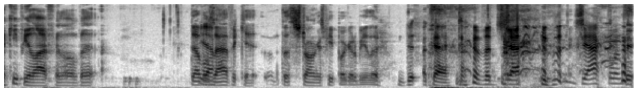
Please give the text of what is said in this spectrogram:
I keep you alive for a little bit. Devil's Yeah. advocate. The strongest people are going to be there. D- okay, the jack the Jacquelines, People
